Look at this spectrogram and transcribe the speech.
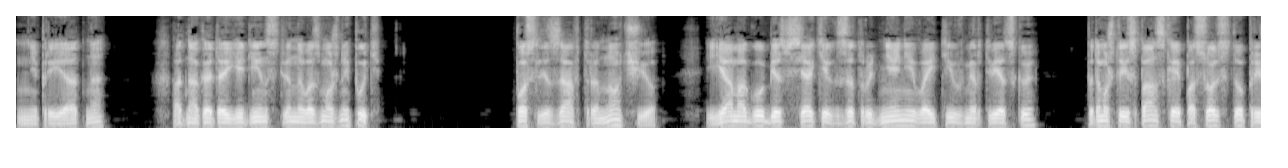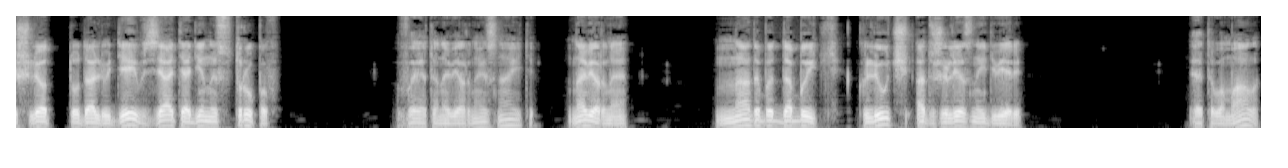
Неприятно. Однако это единственно возможный путь. Послезавтра ночью я могу без всяких затруднений войти в Мертвецкую, потому что испанское посольство пришлет туда людей взять один из трупов. Вы это, наверное, знаете? Наверное. Надо бы добыть ключ от железной двери. Этого мало,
